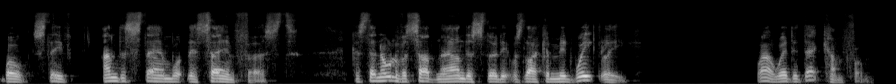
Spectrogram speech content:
Well, Steve, understand what they're saying first, because then all of a sudden I understood it was like a midweek league. Wow, where did that come from?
